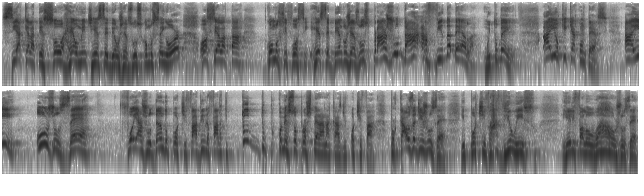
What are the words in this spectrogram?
se aquela pessoa realmente recebeu Jesus como Senhor, ou se ela está como se fosse recebendo Jesus para ajudar a vida dela. Muito bem. Aí o que, que acontece? Aí o José foi ajudando Potifar, a Bíblia fala que tudo começou a prosperar na casa de Potifar, por causa de José, e Potifar viu isso. E ele falou: Uau, José.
